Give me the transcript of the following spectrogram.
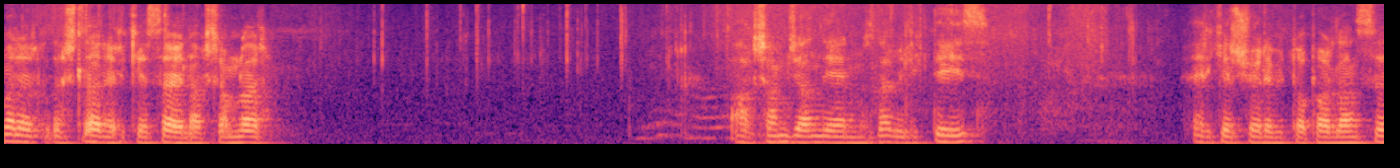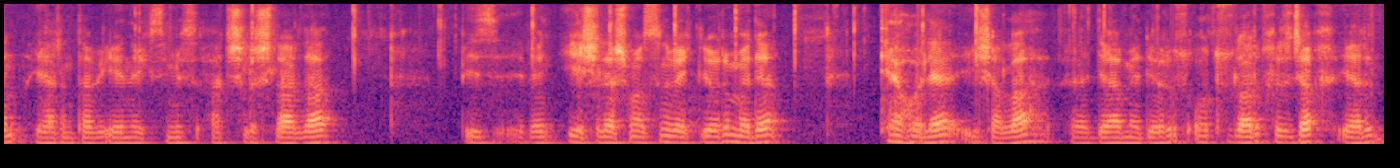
Merhaba arkadaşlar, herkese hayırlı akşamlar. Akşam canlı yayınımızda birlikteyiz. Herkes şöyle bir toparlansın. Yarın tabii endeksimiz açılışlarda. Biz ben yeşil aşmasını bekliyorum ve de TEHO'le inşallah e, devam ediyoruz. 30'ları kıracak yarın.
